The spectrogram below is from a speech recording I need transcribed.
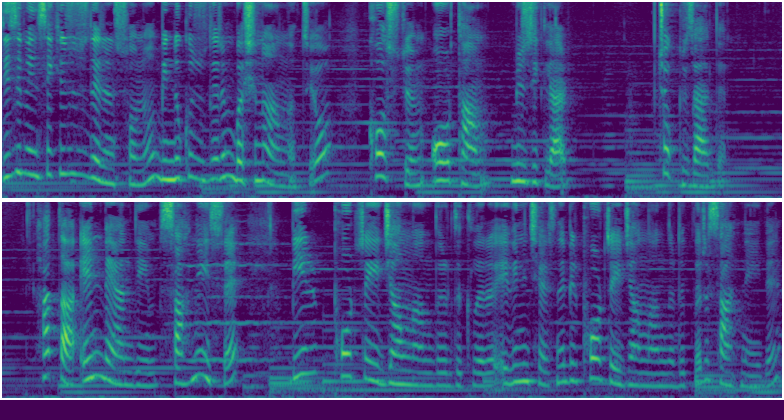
Dizi 1800'lerin sonu 1900'lerin başını anlatıyor. Kostüm, ortam, müzikler çok güzeldi. Hatta en beğendiğim sahne ise bir portreyi canlandırdıkları, evin içerisinde bir portreyi canlandırdıkları sahneydi.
